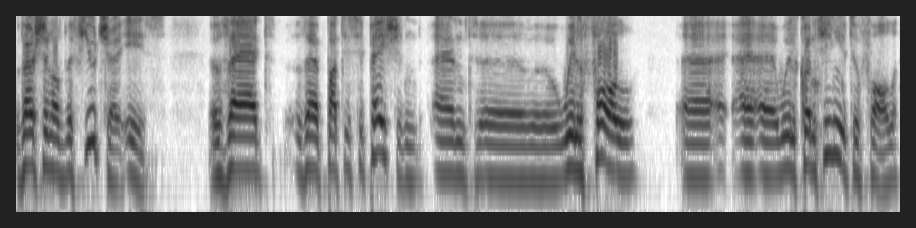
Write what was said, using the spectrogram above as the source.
version of the future is that the participation and uh, will fall, uh, uh, will continue to fall,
